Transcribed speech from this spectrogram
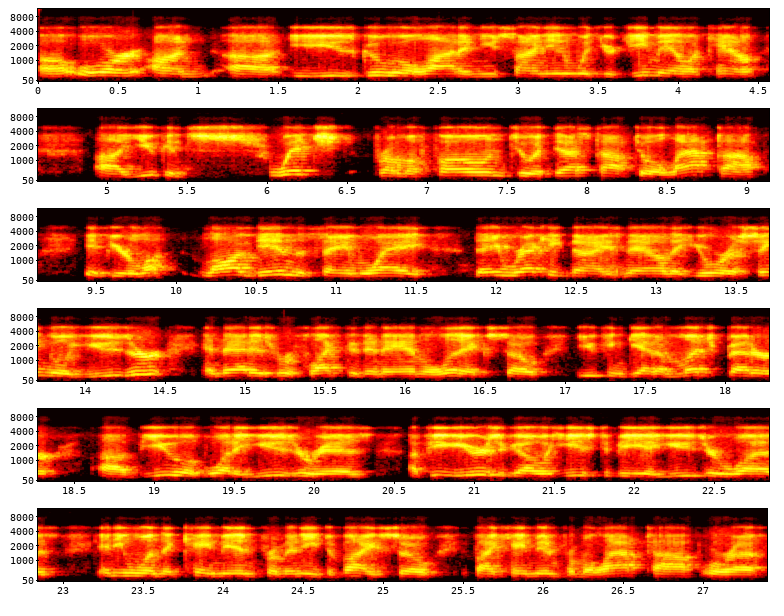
uh, or on uh, you use Google a lot and you sign in with your Gmail account, uh, you can switch from a phone to a desktop to a laptop. If you're lo logged in the same way, they recognize now that you're a single user, and that is reflected in analytics. So you can get a much better uh, view of what a user is. A few years ago, it used to be a user was anyone that came in from any device. So if I came in from a laptop or a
